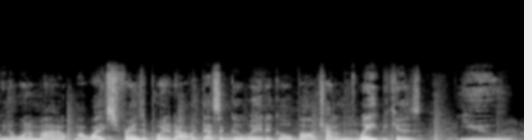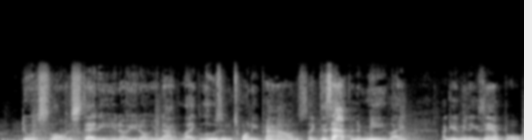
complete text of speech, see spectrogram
you know one of my my wife's friends had pointed out, like that's a good way to go about trying to lose weight because you do it slow and steady. You know, you don't you're not like losing 20 pounds. Like this happened to me. Like I'll give you an example.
